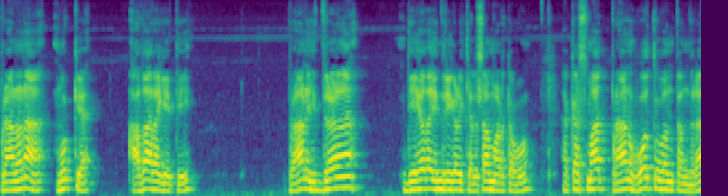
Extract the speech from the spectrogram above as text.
ಪ್ರಾಣನ ಮುಖ್ಯ ಆಧಾರ ಆಗೈತಿ. ಪ್ರಾಣ ಇದ್ರ ದೇಹದ ಇಂದ್ರಿಯಗಳು ಕೆಲಸ ಮಾಡ್ತಾವೆ. ಅಕಸ್ಮಾತ್ ಪ್ರಾಣ ಹೋತು ಅಂತಂದ್ರೆ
